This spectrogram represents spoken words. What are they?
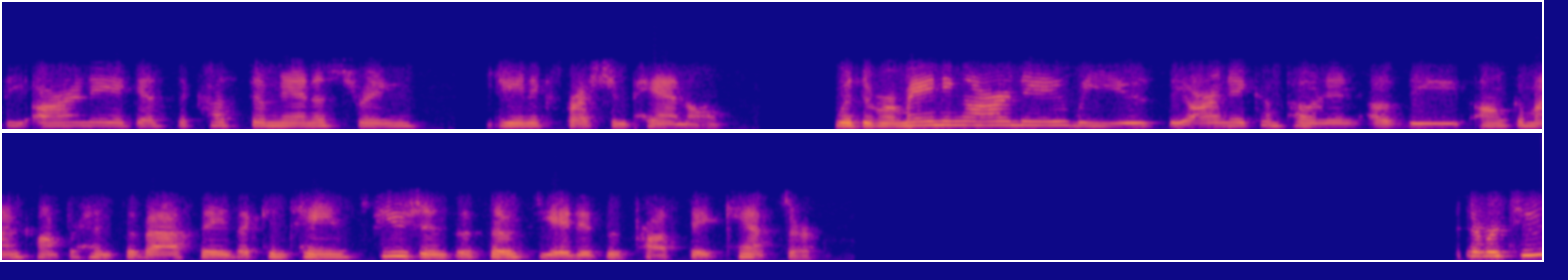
the RNA against a custom nanostring gene expression panel. With the remaining RNA, we used the RNA component of the Oncomine comprehensive assay that contains fusions associated with prostate cancer. There were two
